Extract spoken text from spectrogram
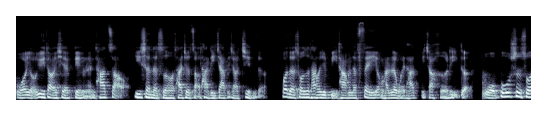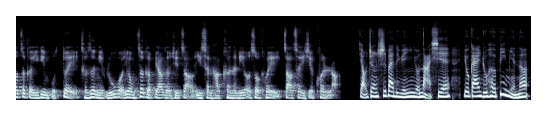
我有遇到一些病人，他找医生的时候，他就找他离家比较近的，或者说是他会去比他们的费用，他认为他比较合理的。我不是说这个一定不对，可是你如果用这个标准去找医生，哈，可能你有时候会造成一些困扰。矫正失败的原因有哪些？又该如何避免呢？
